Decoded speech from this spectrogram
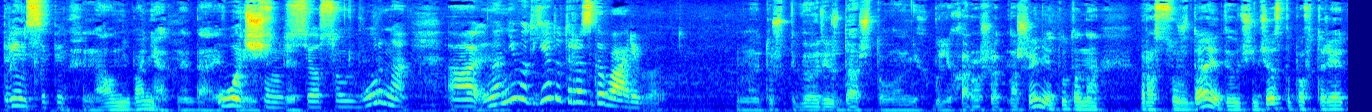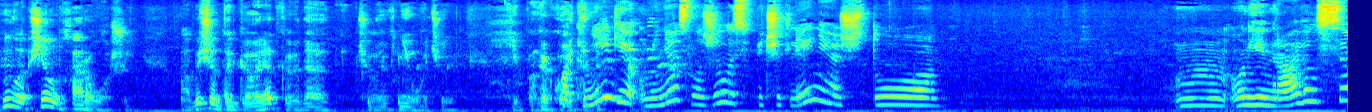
в принципе. Финал непонятный, да. Очень все сумбурно. А, они вот едут и разговаривают. Ну, это что ты говоришь, да, что у них были хорошие отношения. Тут она рассуждает и очень часто повторяет, ну, вообще он хороший. Обычно так говорят, когда человек не очень. Типа какой-то. По книге у меня сложилось впечатление, что он ей нравился.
